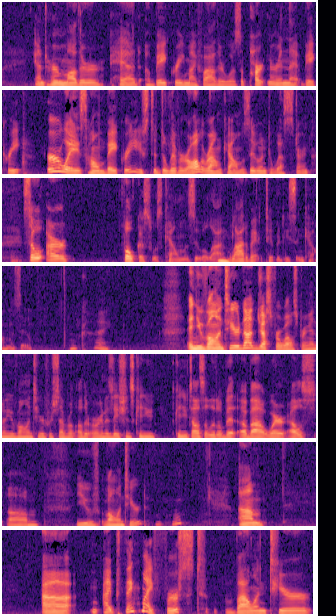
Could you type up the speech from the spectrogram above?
and her mother had a bakery. My father was a partner in that bakery. Irway's Home Bakery used to deliver all around Kalamazoo and to Western. So our focus was Kalamazoo a lot, a lot of activities in Kalamazoo. Okay. And you volunteered not just for Wellspring. I know you volunteered for several other organizations. Can you can you tell us a little bit about where else um, you've volunteered? Uh, I think my first volunteer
